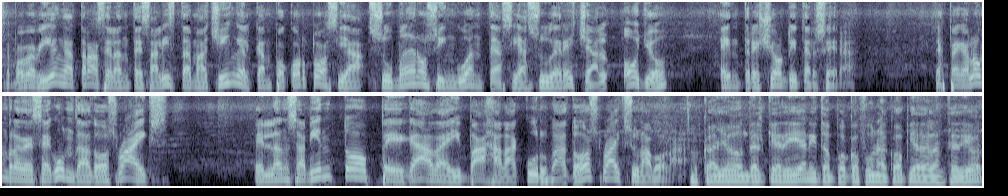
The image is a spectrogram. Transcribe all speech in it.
Se mueve bien atrás el antesalista Machín, el campo corto hacia su mano sin guante, hacia su derecha, al hoyo entre short y tercera. Despega el hombre de segunda, dos strikes. El lanzamiento pegada y baja la curva, dos strikes, una bola. No cayó donde él quería ni tampoco fue una copia del anterior.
